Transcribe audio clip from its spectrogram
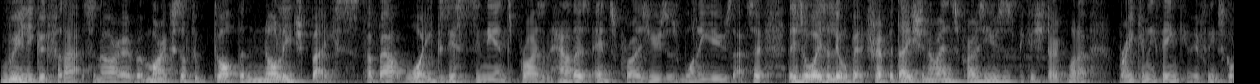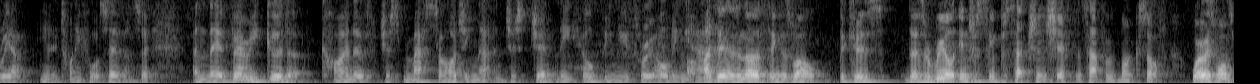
really good for that scenario. But Microsoft have got the knowledge base about what exists in the enterprise and how those enterprise users want to use that. So there's always a little bit of trepidation around enterprise users because you don't want to break anything. Everything's got to be up, you know, 24/7. So and they're very good at kind of just massaging that and just gently helping you through, holding your hand. I think there's another thing as well because there's a real interesting perception shift that's happened with Microsoft. Whereas once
